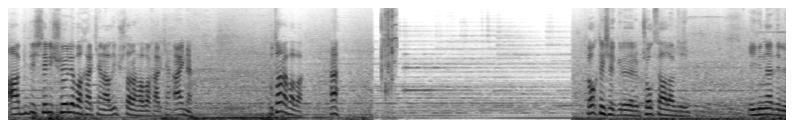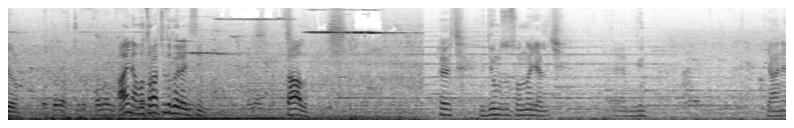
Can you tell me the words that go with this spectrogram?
o Abi bir de seni şöyle bakarken alayım şu tarafa bakarken. Aynen. Bu tarafa bak. Heh. Çok teşekkür ederim. Çok sağ ol amcacığım. İyi günler diliyorum. fotoğrafçılık falan. Aynen fotoğrafçılık öğrencisiyim. Sağ olun. Evet, videomuzun sonuna geldik. Yani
